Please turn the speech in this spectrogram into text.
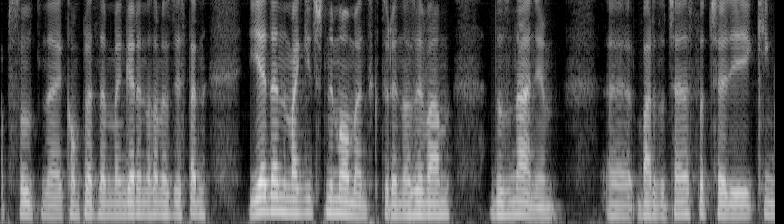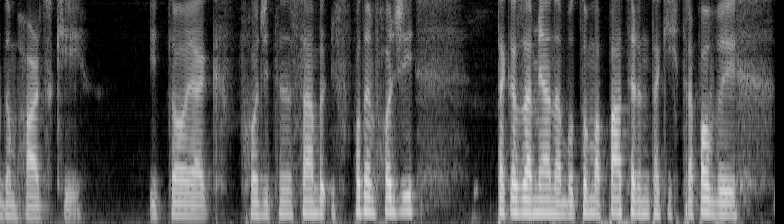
Absolutne, kompletne mengery, natomiast jest ten jeden magiczny moment, który nazywam doznaniem E, bardzo często, czyli Kingdom Hearts Key. I to jak wchodzi ten sample, i potem wchodzi taka zamiana, bo to ma pattern takich trapowych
